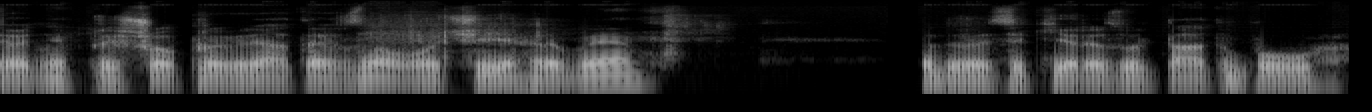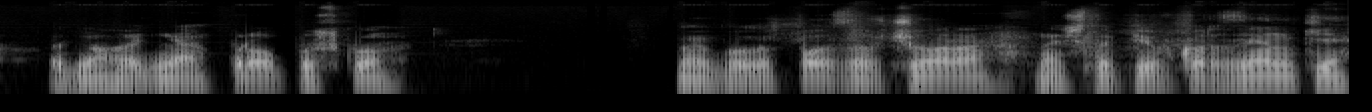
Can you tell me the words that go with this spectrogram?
Сьогодні прийшов перевіряти знову чи є гриби. Подивитися, який результат був одного дня пропуску. Ми були позавчора, знайшли пів корзинки.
